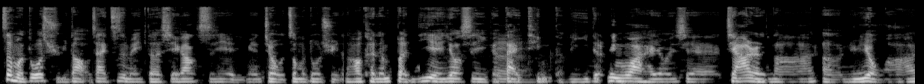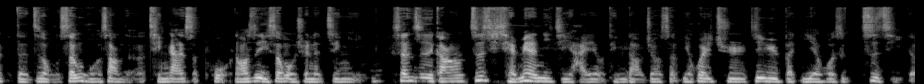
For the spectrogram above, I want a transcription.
这么多渠道，在自媒体的斜杠事业里面，就有这么多渠道。然后可能本业又是一个带 team 的 leader，、嗯、另外还有一些家人啊、呃女友啊的这种生活上的情感 support，然后自己生活圈的经营，甚至刚刚之前面一集还有听到 Joseph 也会去基于本业或是自己的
